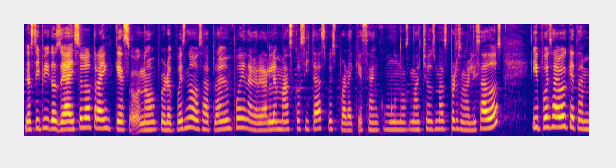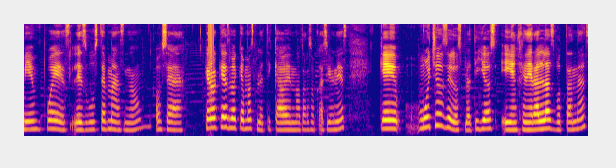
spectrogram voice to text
los típicos de, ay, solo traen queso, ¿no? Pero pues no, o sea, también pueden agregarle más cositas pues para que sean como unos nachos más personalizados y pues algo que también pues les guste más, ¿no? O sea, creo que es lo que hemos platicado en otras ocasiones, que muchos de los platillos y en general las botanas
